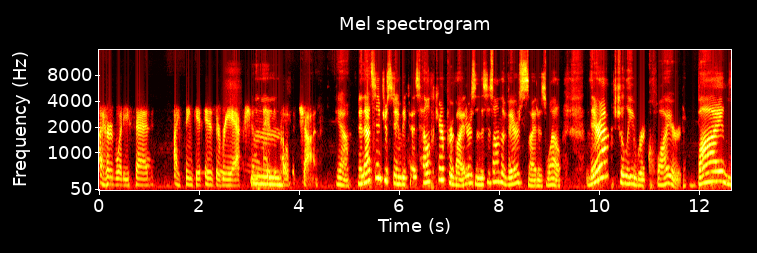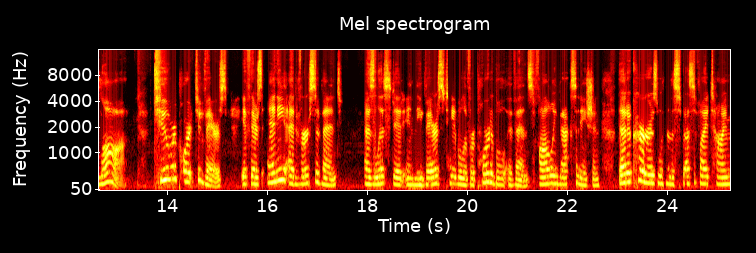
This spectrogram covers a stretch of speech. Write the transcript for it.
"I heard what he said. I think it is a reaction to the Mm. COVID shot." Yeah, and that's interesting because healthcare providers, and this is on the VAERS side as well, they're actually required by law to report to VAERS if there's any adverse event as listed in the VAERS table of reportable events following vaccination that occurs within the specified time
